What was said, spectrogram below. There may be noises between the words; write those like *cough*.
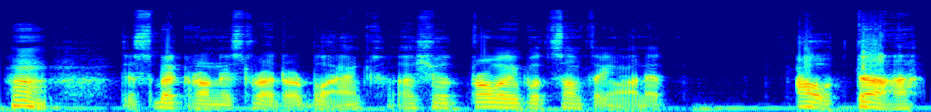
Hmm, this background is rather blank. I should probably put something on it. Oh, duh.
